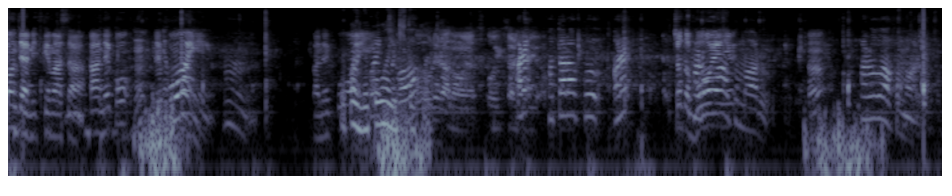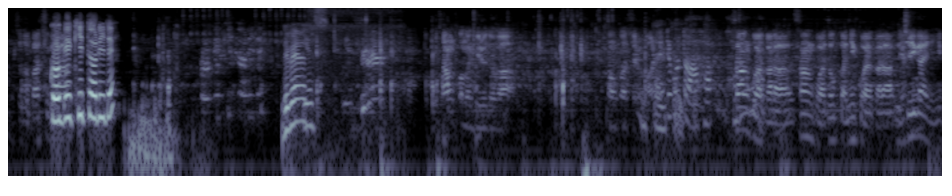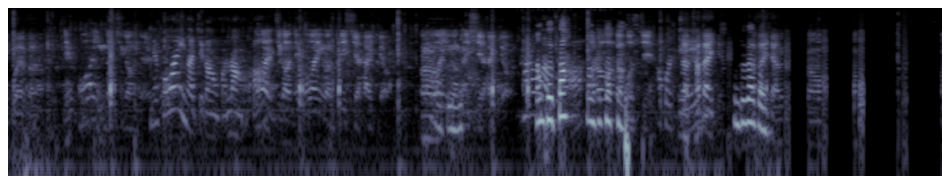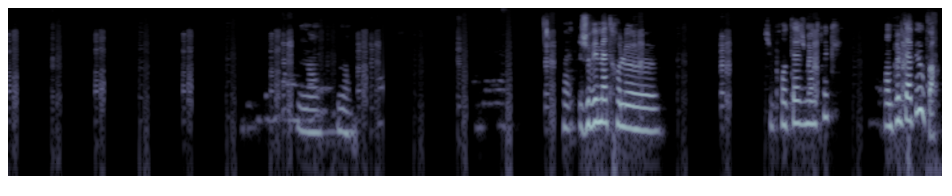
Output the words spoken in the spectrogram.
ロンティア見つけました。あ、猫、ん？猫猫ワイン。ン。うん。あ、猫やっぱりワイン。猫ワイン来たか。俺らのやつ攻撃さあれれてるよ。働く？あれ？ちょっと防ハローワ衛に、ークもある。ん？ハローワークもある。ちょっと場所が。攻撃取りで？ディフェンス。イエス。3個のギルドが Non, non. Je vais mettre le. Tu protèges mon truc? On peut le taper ou pas?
